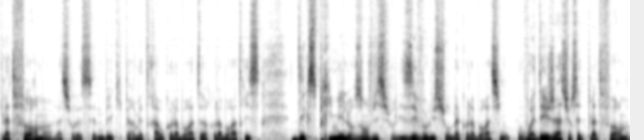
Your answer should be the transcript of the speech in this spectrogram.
plateforme là sur le CNB qui permettra aux collaborateurs, collaboratrices d'exprimer leurs envies sur les évolutions de la collaboration. On voit déjà sur cette plateforme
